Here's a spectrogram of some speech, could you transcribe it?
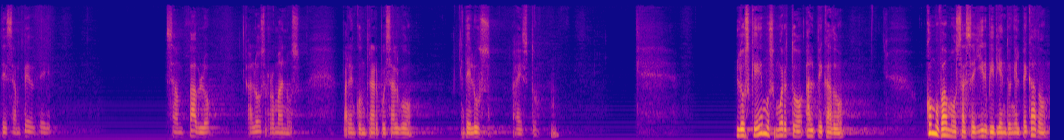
de San, de San Pablo a los romanos para encontrar pues algo de luz a esto. Los que hemos muerto al pecado, ¿cómo vamos a seguir viviendo en el pecado?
